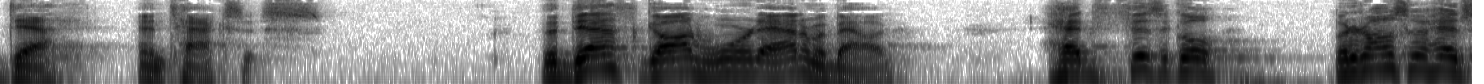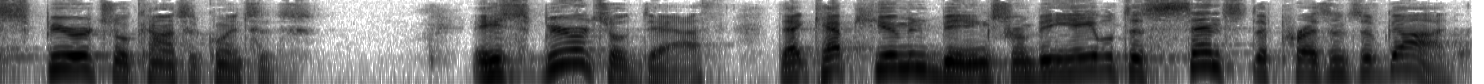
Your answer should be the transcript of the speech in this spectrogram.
death and taxes. The death God warned Adam about had physical, but it also had spiritual consequences. A spiritual death that kept human beings from being able to sense the presence of God.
